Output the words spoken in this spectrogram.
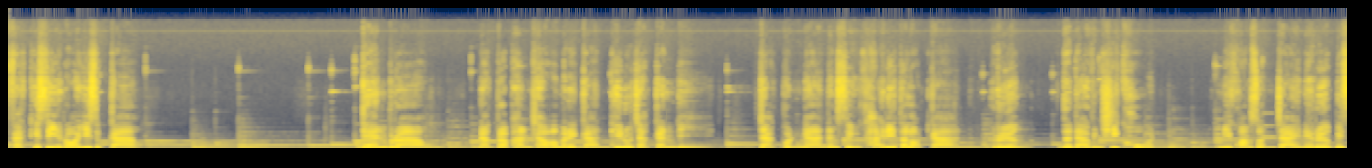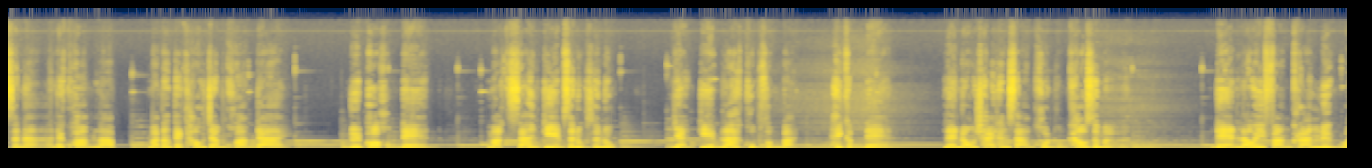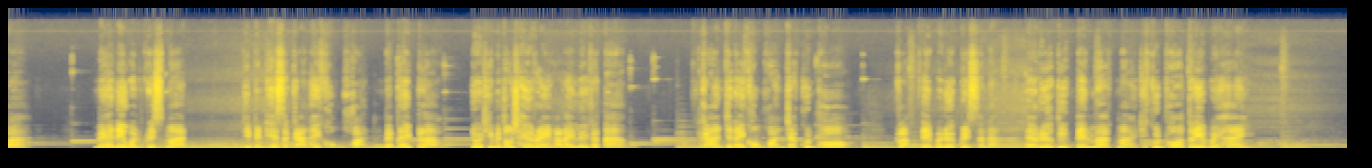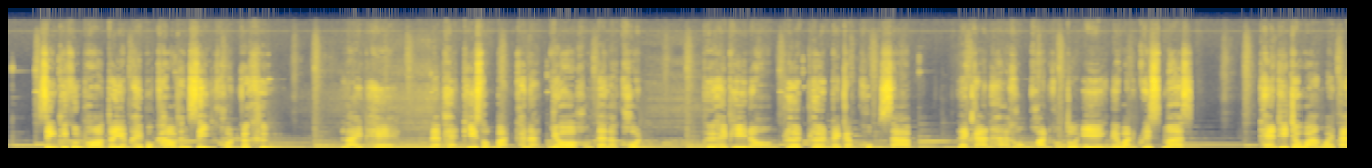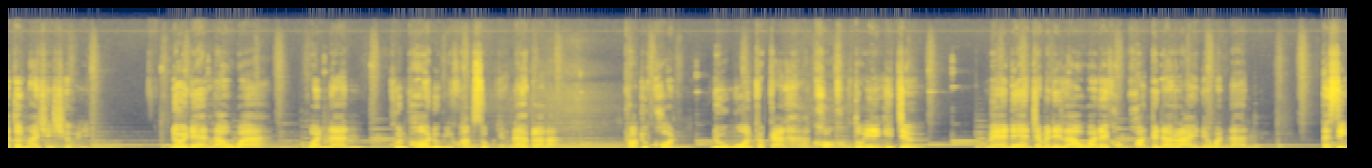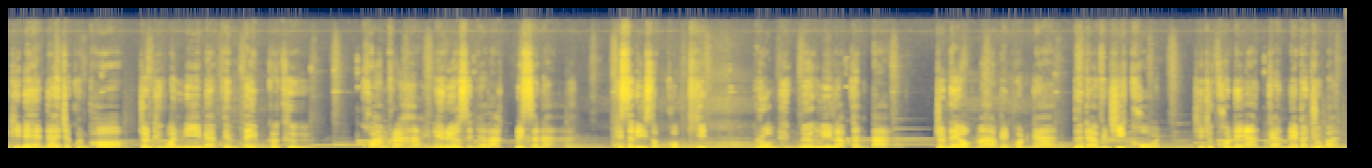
แฟกต์ที่ 429 แดนบราวน์นักประพันธ์ชาวอเมริกันที่รู้จักกันดี จากผลงานหนังสือขายดีตลอดการ เรื่อง The Da Vinci Code มีความสนใจในเรื่องปริศนาและความลับมาตั้งแต่เขาจำความได้ โดยพ่อของแดนมักสร้างเกมสนุกๆอย่างเกมล่าขุมสมบัติให้กับแดน และน้องชายทั้ง 3 คนของเขาเสมอ แดนเล่าให้ฟังครั้งหนึ่งว่า แม้ในวันคริสต์มาส ที่เป็นเทศกาลให้ของขวัญแบบได้เปล่า โดยที่ไม่ต้องใช้แรงอะไรเลยก็ตาม การจะได้ของขวัญจากคุณพ่อ กลับเต็มไปด้วยปริศนาและเรื่องตื่นเต้นมากมายที่คุณพ่อเตรียมไว้ให้ สิ่งที่คุณพ่อเตรียมให้พวกเขาทั้ง 4 คนก็คือ ลายแทงและแผนที่สมบัติขนาดย่อของแต่ละคน เพื่อให้พี่น้องเพลิดเพลินไปกับขุมทรัพย์ และการหาของขวัญของตัวเองในวันคริสต์มาสแทนที่จะวางไว้ใต้ต้นไม้เฉยๆ โดยแดนเล่าว่า วันนั้น คุณพ่อดูมีความสุขอย่างน่าประหลาด เพราะทุกคนดูง่วนกับการหาของของตัวเองให้เจอ แม้แดนจะไม่ได้เล่าว่าได้ของขวัญเป็นอะไรในวันนั้น แต่สิ่งที่แดนได้จากคุณพ่อจนถึงวันนี้แบบเต็มๆก็คือ ความกระหายในเรื่องสัญลักษณ์ปริศนา ทฤษฎีสมคบคิด รวมถึงเรื่องลี้ลับต่างๆ จนได้ออกมาเป็นผลงาน The Da Vinci Code ที่ทุกคนได้อ่านกันในปัจจุบัน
